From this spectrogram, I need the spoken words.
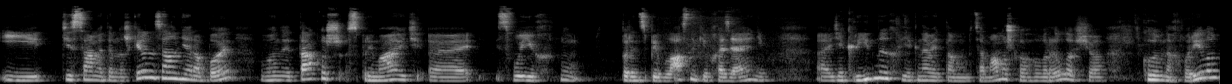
І ті саме темношкірі населення раби вони також сприймають е, своїх, ну, в принципі, власників, хазяїнів, е, як рідних, як навіть там ця мамушка говорила, що коли вона хворіла,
